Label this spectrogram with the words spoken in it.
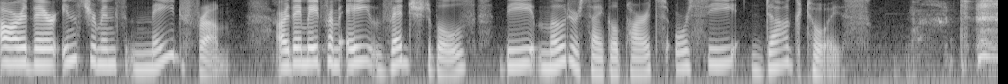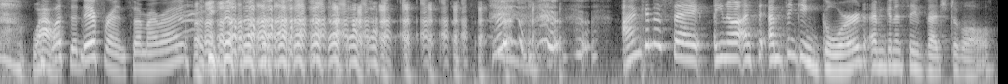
are their instruments made from? Are they made from A, vegetables, B, motorcycle parts, or C, dog toys? Wow. what's the difference? Am I right? I'm gonna say, you know, I th- I'm thinking gourd. I'm gonna say vegetable.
